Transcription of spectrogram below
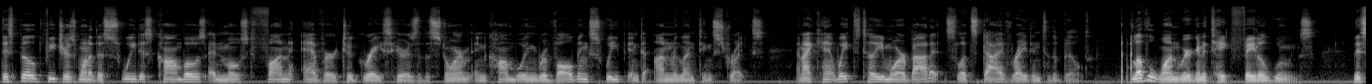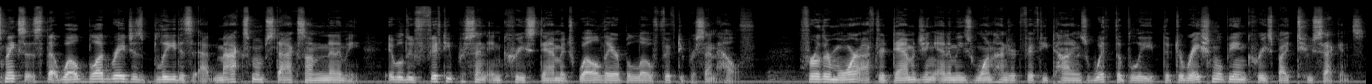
This build features one of the sweetest combos and most fun ever to grace Heroes of the Storm in comboing Revolving Sweep into Unrelenting Strikes, and I can't wait to tell you more about it, so let's dive right into the build. At level 1 we're going to take Fatal Wounds. This makes it so that while Blood Rage's bleed is at maximum stacks on an enemy, it will do 50% increased damage while they are below 50% health. Furthermore, after damaging enemies 150 times with the bleed, the duration will be increased by 2 seconds.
